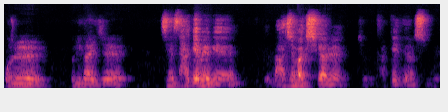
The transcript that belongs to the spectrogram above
오늘 우리가 이제 제 4계명의 마지막 시간을 좀 갖게 되었습니다.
